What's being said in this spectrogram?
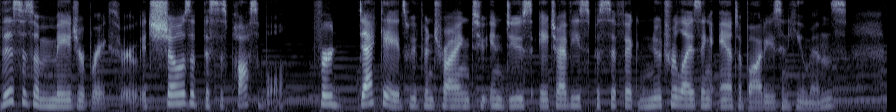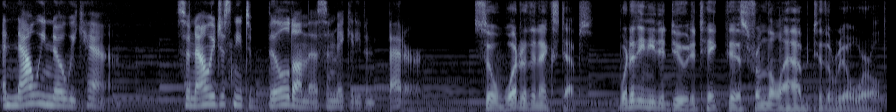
This is a major breakthrough. It shows that this is possible. For decades, we've been trying to induce HIV-specific neutralizing antibodies in humans, and now we know we can. So now we just need to build on this and make it even better. So what are the next steps? What do they need to do to take this from the lab to the real world?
